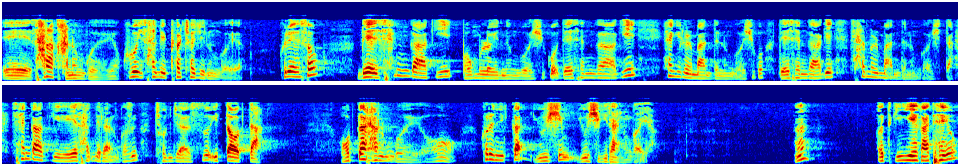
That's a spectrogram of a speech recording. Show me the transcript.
에, 살아가는 거예요. 그것이 삶이 펼쳐지는 거예요. 그래서 내 생각이 버물러 있는 것이고 내 생각이 행위를 만드는 것이고 내 생각이 삶을 만드는 것이다. 생각의 삶이라는 것은 존재할 수 있다 없다. 없다라는 거예요. 그러니까 유심 유식이라는 거예요. 응? 어떻게 이해가 돼요?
